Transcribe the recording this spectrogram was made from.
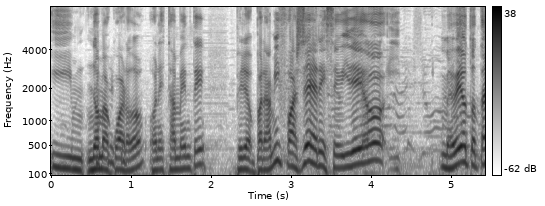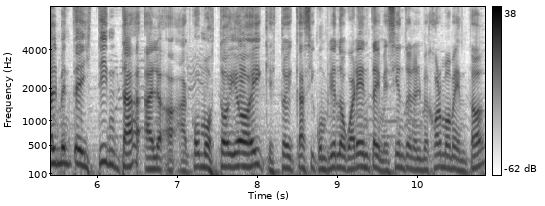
y no me acuerdo, honestamente, pero para mí fue ayer ese video y me veo totalmente distinta a, cómo estoy hoy, que estoy casi cumpliendo 40 y me siento en el mejor momento.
